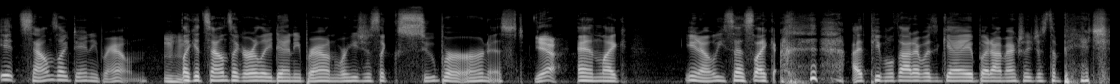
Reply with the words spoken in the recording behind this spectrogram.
it sounds like Danny Brown. Mhm. Like it sounds like early Danny Brown where he's just like super earnest Yeah, and like you know, he says like I people thought I was gay, but I'm actually just a bitch.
